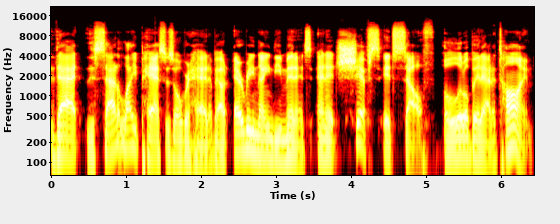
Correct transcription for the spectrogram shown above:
that the satellite passes overhead about every 90 minutes and it shifts itself a little bit at a time.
